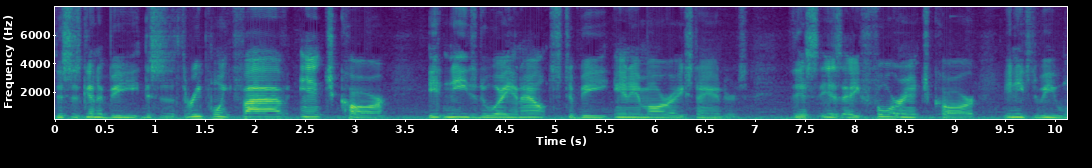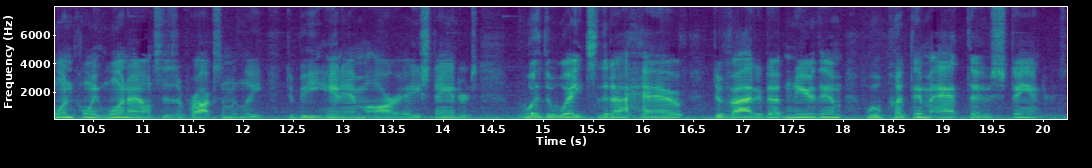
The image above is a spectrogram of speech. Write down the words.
this is going to be, this is a 3.5 inch car. It needs to weigh an ounce to be NMRA standards. This is a 4 inch car. It needs to be 1.1 ounces approximately to be NMRA standards with the weights that I have divided up near them will put them at those standards.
